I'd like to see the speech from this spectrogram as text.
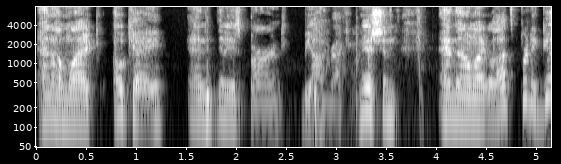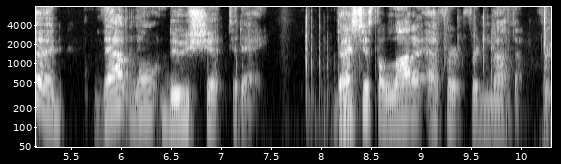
And I'm like, okay. And then he's burned beyond recognition. And then I'm like, well, that's pretty good. That won't do shit today. That's just a lot of effort for nothing, for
